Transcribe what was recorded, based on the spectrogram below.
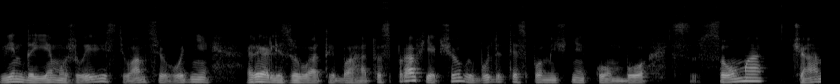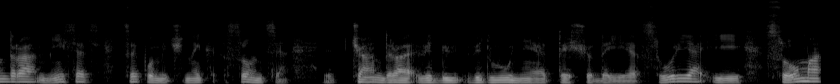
Він дає можливість вам сьогодні реалізувати багато справ, якщо ви будете з помічником. Бо сома. Чандра, місяць це помічник сонця. Чандра від, відлунює те, що дає Сур'я, і Сома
